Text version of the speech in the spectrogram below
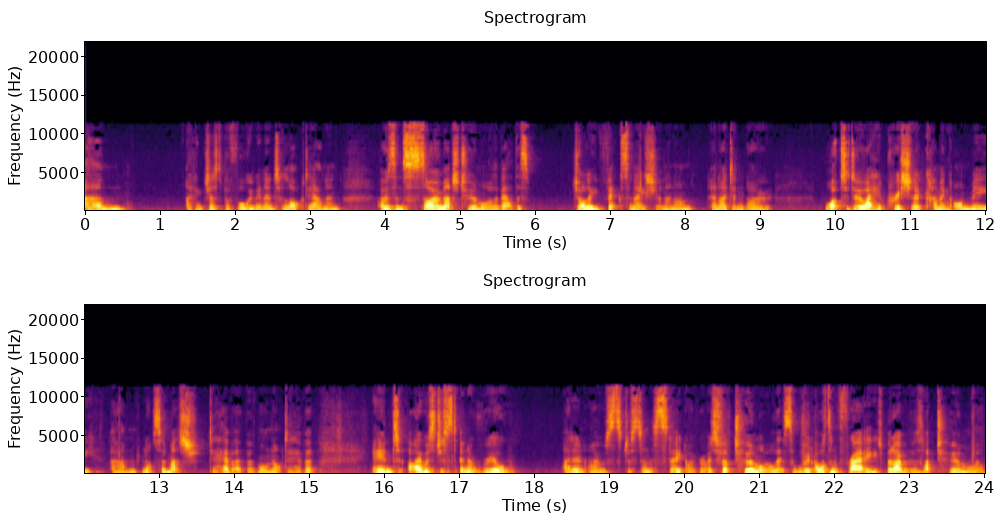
um, I think just before we went into lockdown, and I was in so much turmoil about this jolly vaccination, and um, and I didn't know what to do. I had pressure coming on me, um, not so much to have it, but more not to have it. And I was just in a real, I don't know, I was just in a state over it. I just felt turmoil, that's the word. I wasn't afraid, but I, it was like turmoil.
